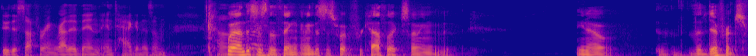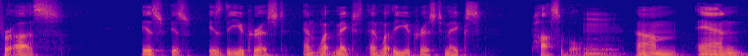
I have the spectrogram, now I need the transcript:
through the suffering rather than antagonism. Um, well, and this is the thing. I mean, this is what for Catholics, I mean, you know, the difference for us is, is, is the Eucharist and what makes, and what the Eucharist makes possible. Mm. Um, and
